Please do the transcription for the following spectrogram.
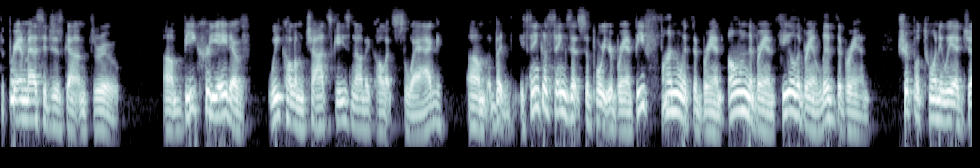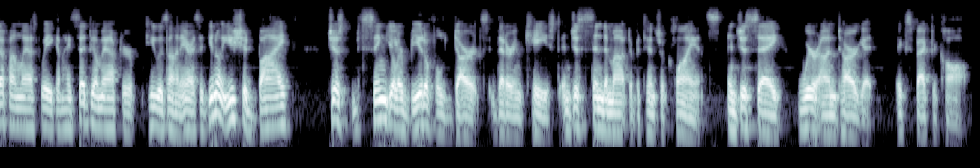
the brand message has gotten through. Um, be creative. We call them Chotskis. Now they call it swag. Um, but think of things that support your brand. Be fun with the brand. Own the brand. Feel the brand. Live the brand. Triple 20, we had Jeff on last week, and I said to him after he was on air, I said, you know, you should buy – just singular beautiful darts that are encased and just send them out to potential clients and just say we're on target. Expect a call.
